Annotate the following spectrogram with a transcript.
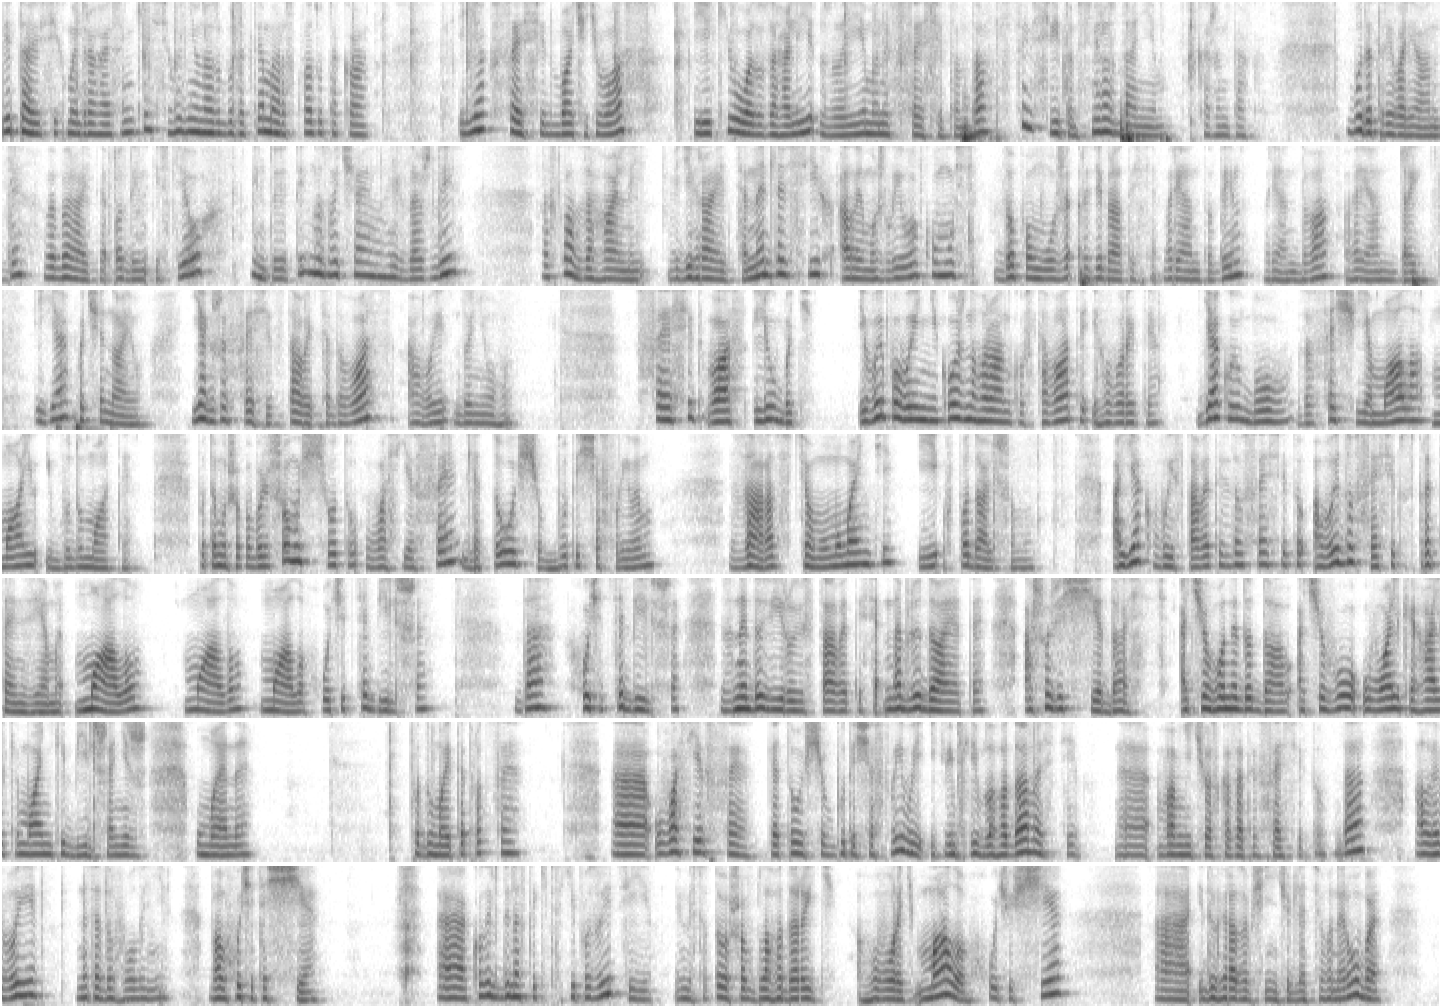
Вітаю всіх, мої дорогесенькі. Сьогодні у нас буде тема розкладу така: як Всесвіт бачить вас, і які у вас взагалі взаємини з Всесвітом, да? з цим світом, з мірозданням, скажімо так. Буде три варіанти. Вибирайте один із трьох. Інтуїтивно, звичайно, як завжди. Розклад загальний відіграється не для всіх, але, можливо, комусь допоможе розібратися. Варіант 1, варіант 2, варіант 3. І я починаю. Як же Всесвіт ставиться до вас, а ви до нього? Всесвіт вас любить, і ви повинні кожного ранку вставати і говорити: Дякую Богу за все, що я мала, маю і буду мати. Тому що, по большому щоту, у вас є все для того, щоб бути щасливим зараз, в цьому моменті і в подальшому. А як ви ставитесь до Всесвіту? А ви до Всесвіту з претензіями. Мало, мало, мало, хочеться більше. Да? Хочеться більше. З недовірою ставитеся, наблюдаєте. А що ж ще дасть? А чого не додав? А чого у Вальки, Гальки, Маньки більше, ніж у мене? Подумайте про це. Е, у вас є все для того, щоб бути щасливий, і крім слів благодарності, вам нічого сказати Всесвіту. Да? Але ви незадоволені, вам хочеться ще. Е, коли людина в такій, позиції, вмісто того, щоб благодарить, говорить мало, хочу ще, е, і другий раз взагалі нічого для цього не робить,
